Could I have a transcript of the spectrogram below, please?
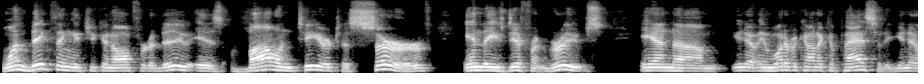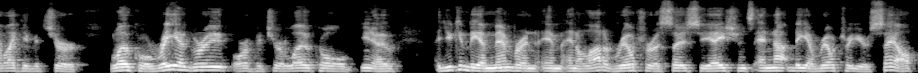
One big thing that you can offer to do is volunteer to serve in these different groups in, um, you know, in whatever kind of capacity, you know, like if it's your local RIA group or if it's your local, you know, you can be a member in, in, in a lot of realtor associations and not be a realtor yourself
